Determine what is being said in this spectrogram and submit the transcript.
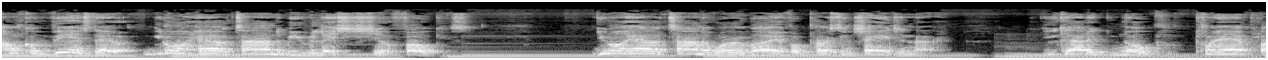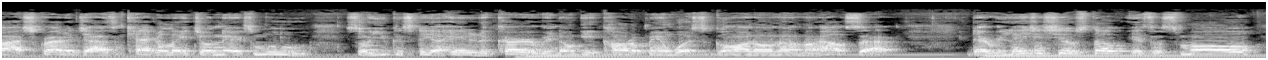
I'm convinced that you don't have time to be relationship focused. You don't have time to worry about if a person changing or not you gotta you know plan, plot, strategize, and calculate your next move so you can stay ahead of the curve and don't get caught up in what's going on on the outside. That relationship stuff is a small,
